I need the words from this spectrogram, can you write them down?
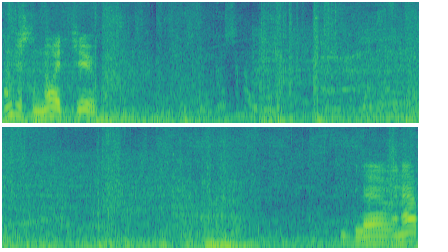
I'm just annoyed at you. Blowing up.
